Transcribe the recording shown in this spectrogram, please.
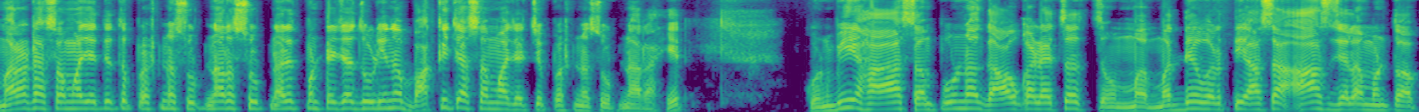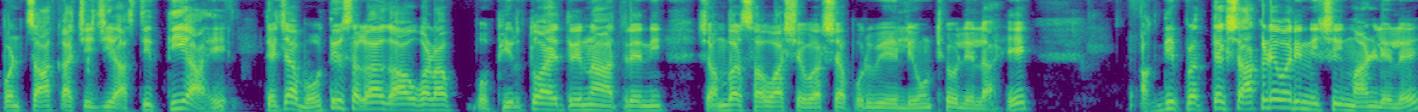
मराठा समाजाचे तर प्रश्न सुटणारच सुटणार आहेत पण त्याच्या जोडीनं बाकीच्या समाजाचे प्रश्न सुटणार आहेत. कुणबी हा संपूर्ण गावगाड्याचा मध्यवर्ती असा आस ज्याला म्हणतो आपण चाकाची जी असती ती आहे. त्याच्या भोवती सगळा गावगाडा फिरतो आहे त्रिना आत्रेंनी शंभर सव्वाशे वर्षापूर्वी लिहून ठेवलेलं आहे. अगदी प्रत्यक्ष आकडेवारी मांडलेलं आहे.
